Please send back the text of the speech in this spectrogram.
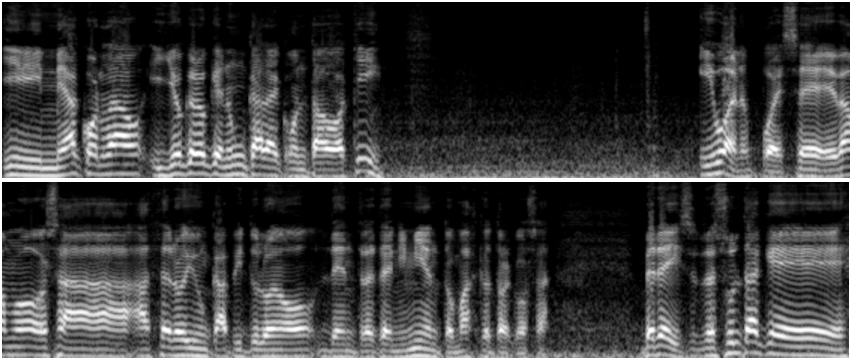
y me he acordado, y yo creo que nunca la he contado aquí. Y bueno, pues eh, vamos a hacer hoy un capítulo de entretenimiento más que otra cosa. Veréis, resulta que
